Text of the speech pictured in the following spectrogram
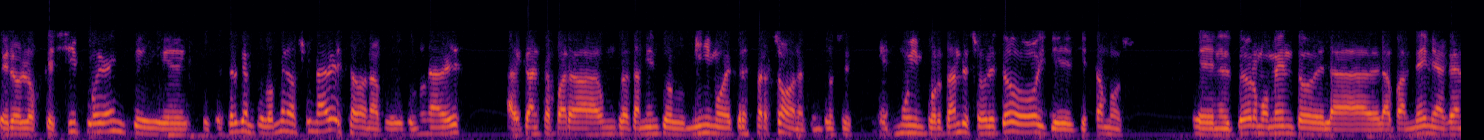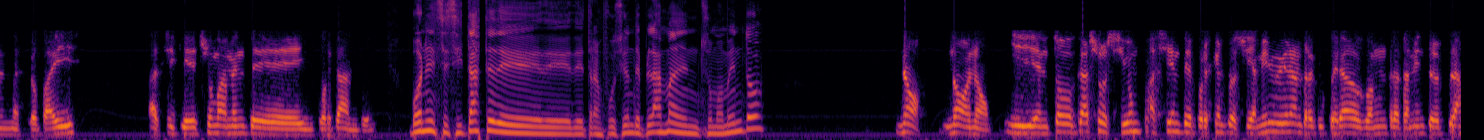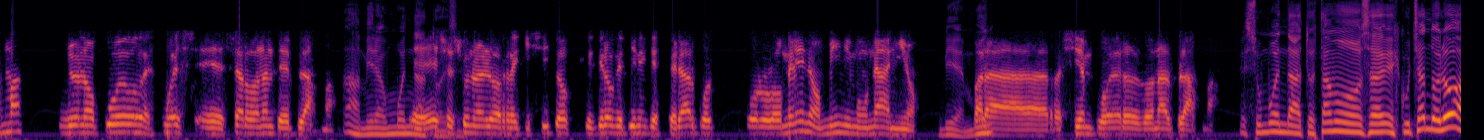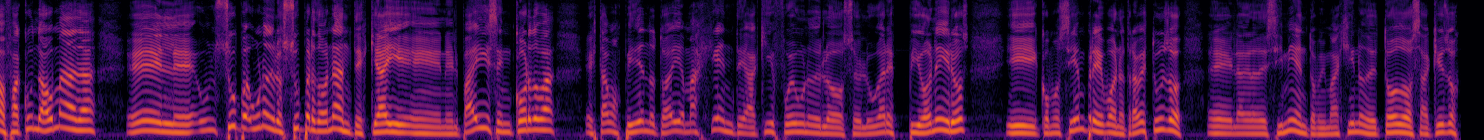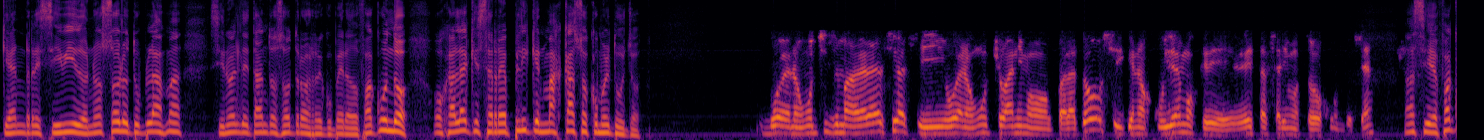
pero los que sí pueden, que, se acerquen por lo menos una vez a donar, porque con una vez alcanza para un tratamiento mínimo de tres personas. Entonces es muy importante, sobre todo hoy que, estamos en el peor momento de la, de la pandemia acá en nuestro país, así que es sumamente importante. ¿Vos necesitaste de, transfusión de plasma en su momento? No, no, no. Y en todo caso, si un paciente, por ejemplo, si a mí me hubieran recuperado con un tratamiento de plasma, yo no puedo después eh, ser donante de plasma. Ah, mira, un buen dato. Eh, eso es uno de los requisitos que creo que tiene que esperar por, por lo menos mínimo un año Bien, para recién poder donar plasma. Es un buen dato. Estamos eh, escuchándolo a Facundo Ahumada, eh, un super, uno de los superdonantes que hay en el país. En Córdoba estamos pidiendo todavía más gente. Aquí fue uno de los eh, lugares pioneros. Y como siempre, bueno, a través tuyo, el agradecimiento, me imagino, de todos aquellos que han recibido no solo tu plasma, sino el de tantos otros recuperados. Facundo, ojalá que se repliquen más casos como el tuyo. Bueno, muchísimas gracias y bueno, mucho ánimo para todos y que nos cuidemos que de esta salimos todos juntos. ¿eh? Así es, Facu.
